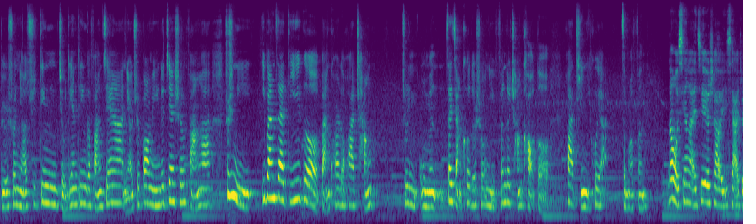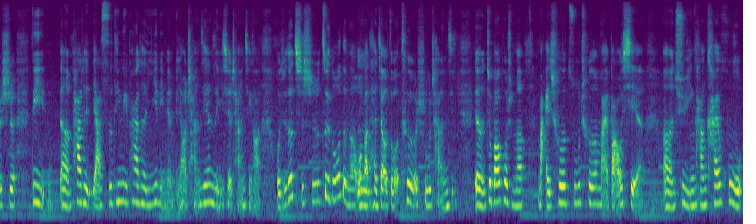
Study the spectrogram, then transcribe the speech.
比如说你要去订酒店订个房间啊，你要去报名一个健身房啊，就是你一般在第一个板块的话，常就是我们在讲课的时候，你分的常考的话题，你会啊怎么分？那我先来介绍一下，就是第嗯 Part 雅思听力 Part 一里面比较常见的一些场景啊。我觉得其实最多的呢，我把它叫做特殊场景，嗯，就包括什么买车、租车、买保险。嗯，去银行开户，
